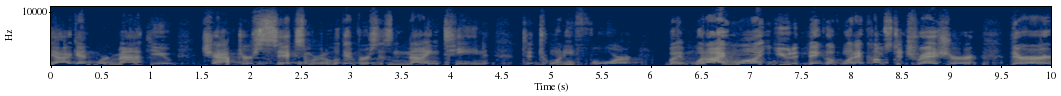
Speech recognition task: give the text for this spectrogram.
yeah, again, we're in Matthew chapter 6, and we're going to look at verses 19 to 24. But what I want you to think of when it comes to treasure, there are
